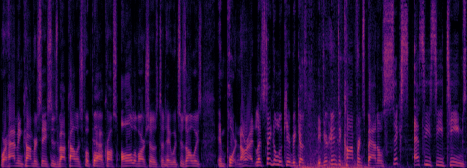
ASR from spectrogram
we're having conversations about college football yeah. across all of our shows today, which is always important. All right, let's take a look here because if you're into conference battles, six SEC teams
